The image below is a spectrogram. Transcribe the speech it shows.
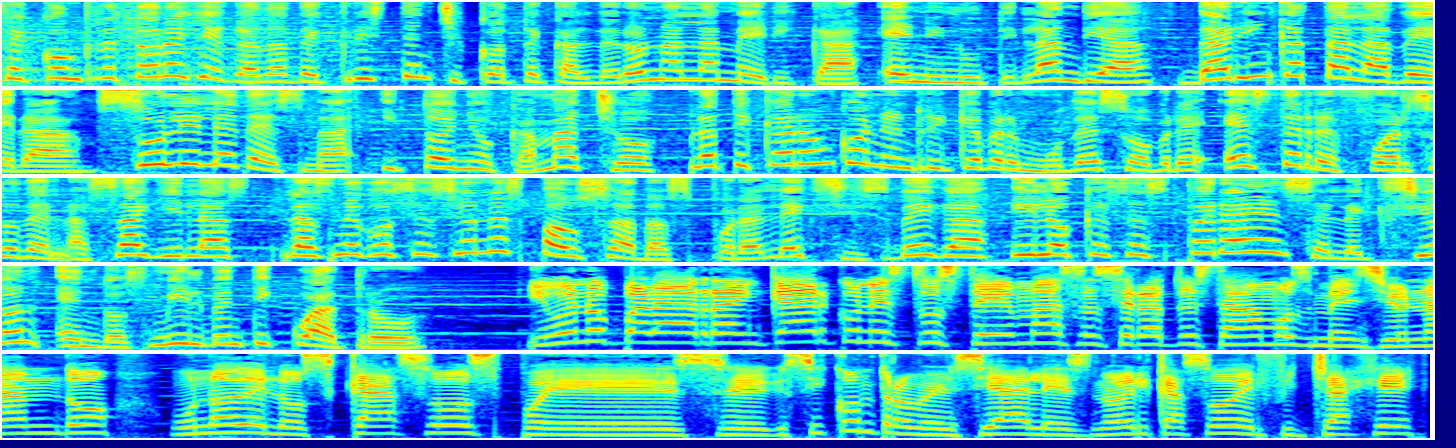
Se concretó la llegada de Cristian Chicote Calderón al América. En Inutilandia, Darín Catalavera, Zuli Ledesma y Toño Camacho platicaron con Enrique Bermúdez sobre este refuerzo de las Águilas, las negociaciones pausadas por Alexis Vega y lo que se espera en selección en 2024. Y bueno, para arrancar con estos temas, hace rato estábamos mencionando uno de los casos, pues eh, sí controversiales, ¿no? El caso del fichaje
